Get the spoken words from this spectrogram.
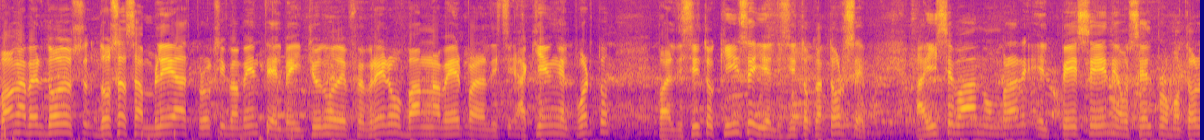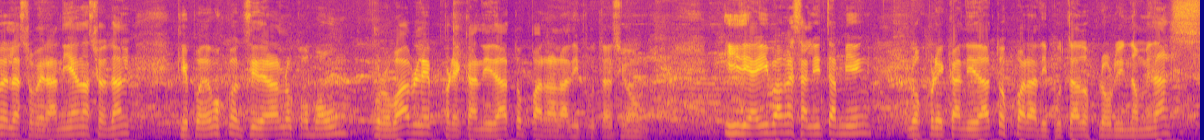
Van a haber dos, dos, asambleas próximamente, el 21 de febrero, van a haber para aquí en el puerto, para el distrito 15 y el distrito 14. Ahí se va a nombrar el PSN, o sea, el promotor de la soberanía nacional, que podemos considerarlo como un probable precandidato para la diputación. Y de ahí van a salir también los precandidatos para diputados plurinominales.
